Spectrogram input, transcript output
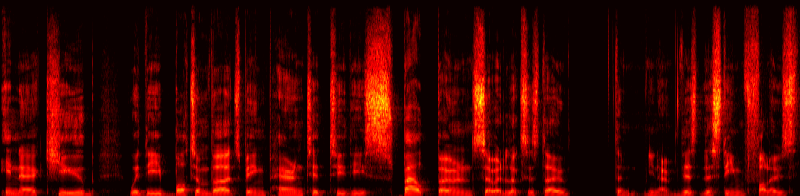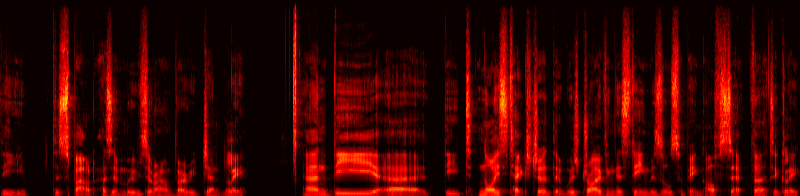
inner cube with the bottom verts being parented to the spout bone, so it looks as though the you know this the steam follows the the spout as it moves around very gently. And the uh, the noise texture that was driving the steam is also being offset vertically.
